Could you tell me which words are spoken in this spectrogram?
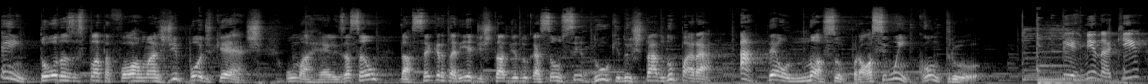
em todas as plataformas de podcast. Uma realização da Secretaria de Estado de Educação Seduc do Estado do Pará. Até o nosso próximo encontro. Termina aqui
